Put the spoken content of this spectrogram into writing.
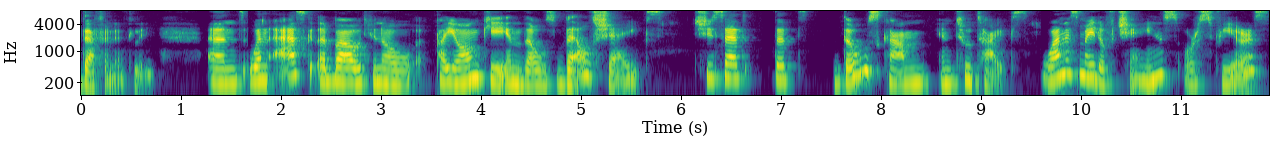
definitely and when asked about you know pająki in those bell shapes she said that those come in two types one is made of chains or spheres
